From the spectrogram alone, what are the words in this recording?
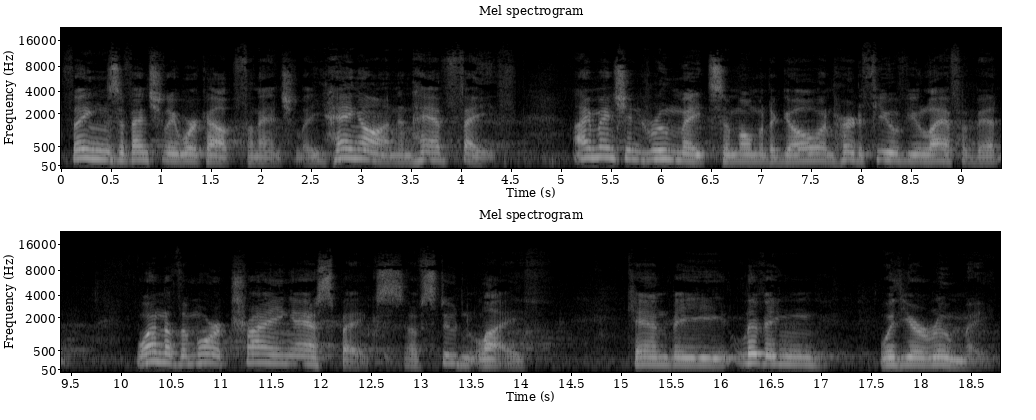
Things eventually work out financially. Hang on and have faith. I mentioned roommates a moment ago and heard a few of you laugh a bit. One of the more trying aspects of student life can be living with your roommates,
